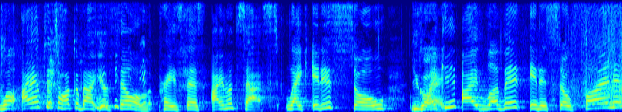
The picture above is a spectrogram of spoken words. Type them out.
Well, I have to talk about your film. Praise this. I'm obsessed. Like it is so. You good. like it? I love it. It is so fun, and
